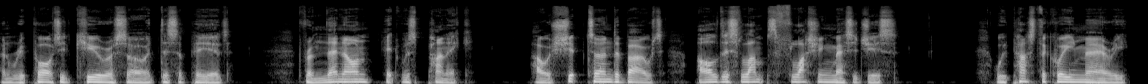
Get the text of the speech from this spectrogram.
and reported Curacoa had disappeared. From then on, it was panic. Our ship turned about, Aldis lamps flashing messages. We passed the Queen Mary.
